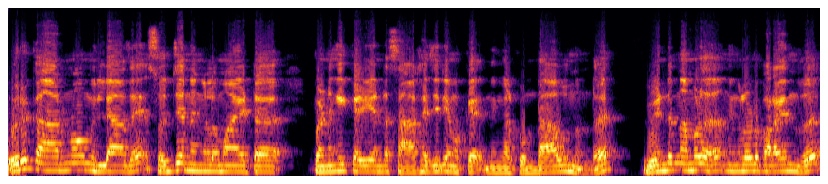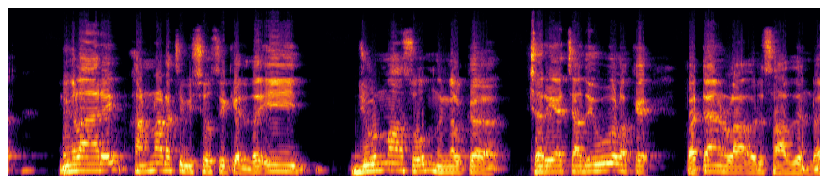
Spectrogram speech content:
ഒരു കാരണവുമില്ലാതെ സ്വജനങ്ങളുമായിട്ട് പിണങ്ങിക്കഴിയേണ്ട സാഹചര്യമൊക്കെ നിങ്ങൾക്ക് ഉണ്ടാവുന്നുണ്ട് വീണ്ടും നമ്മൾ നിങ്ങളോട് പറയുന്നത് നിങ്ങൾ ആരെയും കണ്ണടച്ച് വിശ്വസിക്കരുത്. ഈ ജൂൺ മാസവും നിങ്ങൾക്ക് ചെറിയ ചതിവുകളൊക്കെ പറ്റാനുള്ള ഒരു സാധ്യതയുണ്ട്.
